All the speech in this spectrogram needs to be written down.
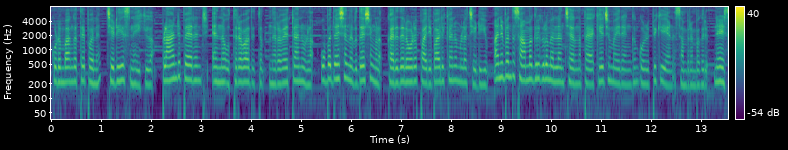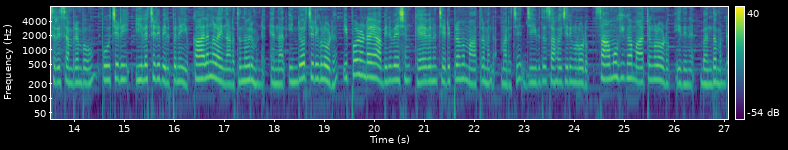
കുടുംബാംഗത്തെ പോലെ ചെടിയെ സ്നേഹിക്കുക. പ്ലാന്റ് പാരന്റ് എന്ന ഉത്തരവാദിത്വം നിറവേറ്റാനുള്ള ഉപദേശ നിർദ്ദേശങ്ങളും കരുതലോടെ പരിപാലിക്കാനുമുള്ള ചെടിയും അനുബന്ധ സാമഗ്രികളുമെല്ലാം ചേർന്ന പാക്കേജുമായി രംഗം കൊഴിപ്പിക്കുകയാണ് സംരംഭകരും. നഴ്സറി സംരംഭവും പൂച്ചെടി ഇലച്ചെടി വിൽപ്പനയും കാലങ്ങളായി നടത്തുന്നവരുമുണ്ട്. എന്നാൽ ഇൻഡോർ ചെടികളോട് ഇപ്പോഴുണ്ടായ അഭിനിവേശം കേവലം ചെടിപ്രമം മാത്രമല്ല മറിച്ച് ജീവിത സാഹചര്യങ്ങളോടും സാമൂഹിക മാറ്റങ്ങളോടും ഇതിന് ബന്ധമുണ്ട്.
